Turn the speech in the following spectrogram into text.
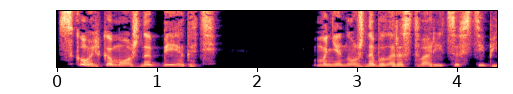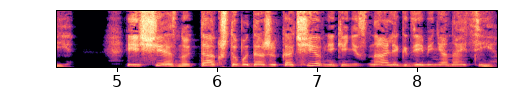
Сколько можно бегать? Мне нужно было раствориться в степи. Исчезнуть так, чтобы даже кочевники не знали, где меня найти.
